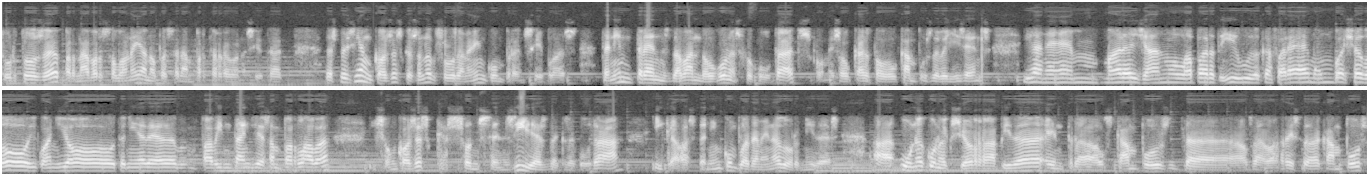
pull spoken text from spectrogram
Tortosa per anar a Barcelona ja no passaran per Tarragona ciutat. Després hi ha coses que són absolutament incomprensibles. Tenim trens davant d'algunes facultats, com és el cas del campus de Bellisens, i anem marejant la perdiu de que farem un baixador, i quan jo tenia de, fa 20 anys ja se'n parlava, i són coses que són senzilles d'executar i que les tenim completament adormides. Uh, una connexió ràpida entre els campus, de, els, la resta de campus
